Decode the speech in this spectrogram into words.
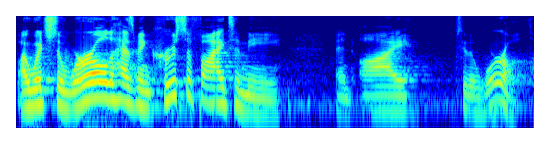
by which the world has been crucified to me and I to the world.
